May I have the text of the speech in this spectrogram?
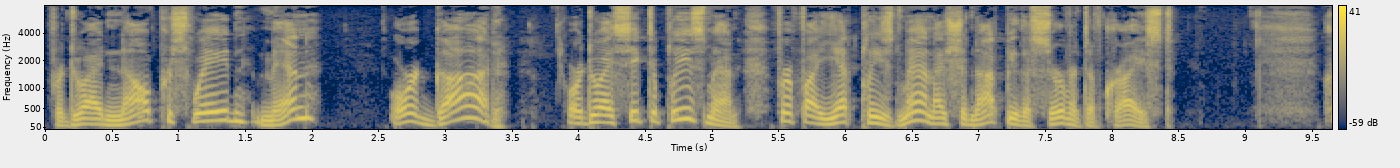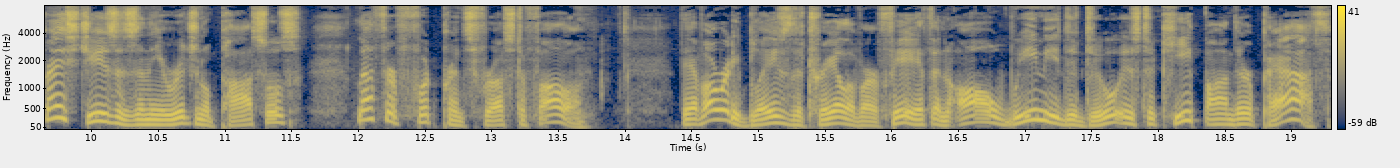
For do I now persuade men or God? Or do I seek to please men? For if I yet pleased men, I should not be the servant of Christ. Christ Jesus and the original apostles left their footprints for us to follow. They have already blazed the trail of our faith, and all we need to do is to keep on their path.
